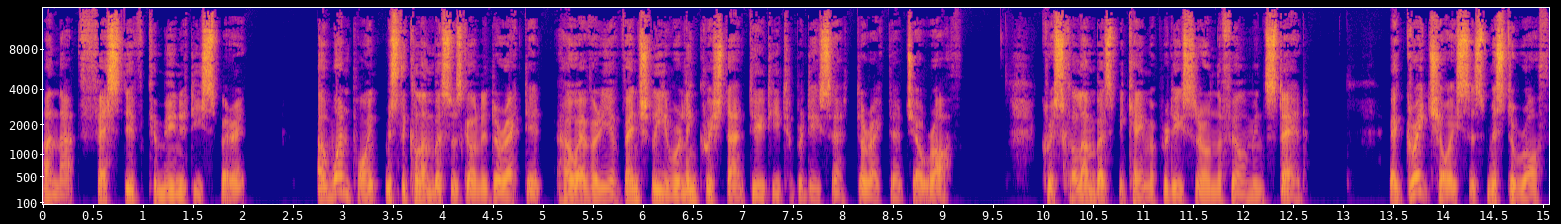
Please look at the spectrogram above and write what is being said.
and that festive community spirit. At one point, Mr. Columbus was going to direct it. However, he eventually relinquished that duty to producer director Joe Roth. Chris Columbus became a producer on the film instead. A great choice, as Mr. Roth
